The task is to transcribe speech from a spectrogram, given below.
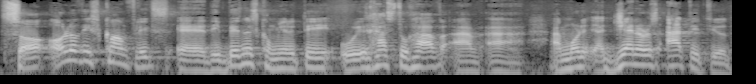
so all of these conflicts, uh, the business community has to have a, a, more a generous attitude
